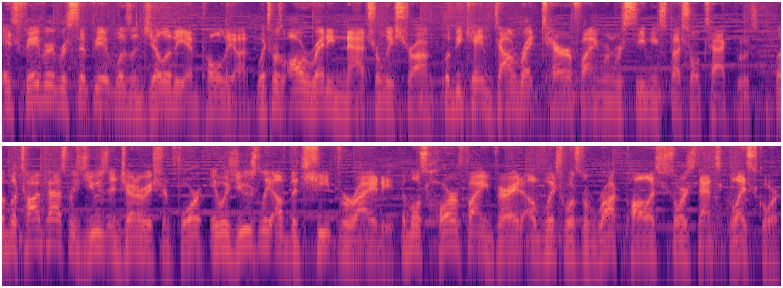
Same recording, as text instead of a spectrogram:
Its favorite recipient was Agility Empoleon, which was already naturally strong, but became downright terrifying when receiving special attack boosts. When Baton Pass was used in Generation 4, it was usually of the cheap variety, the most horrifying variant of which was the rock polished Swords Dance Gliscor.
